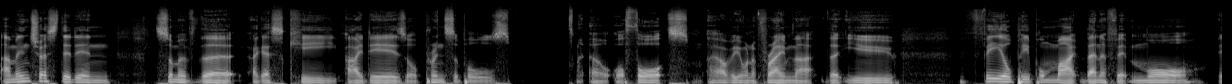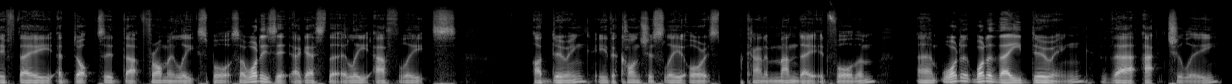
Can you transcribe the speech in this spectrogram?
I'm interested in some of the, I guess, key ideas or principles uh, or thoughts, however you want to frame that, that you feel people might benefit more if they adopted that from elite sports? So, what is it, I guess, that elite athletes are doing, either consciously or it's kind of mandated for them? Um, what are, what are they doing that actually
